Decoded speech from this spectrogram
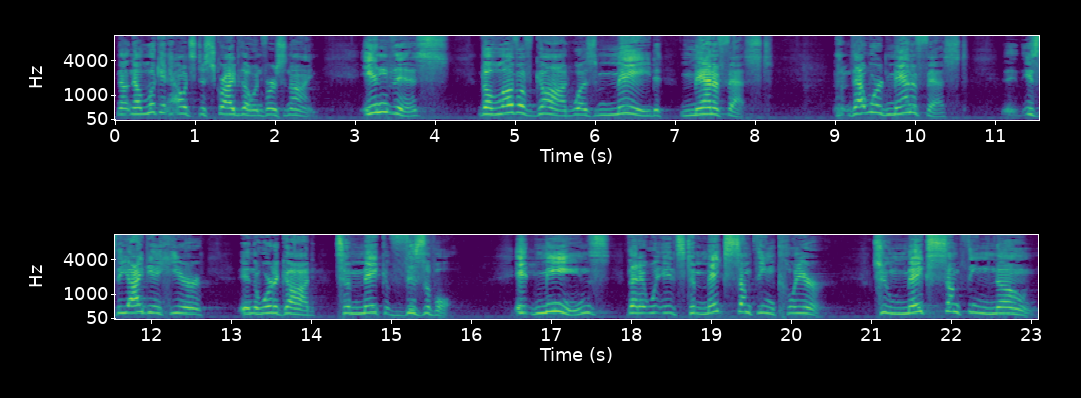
Now, now look at how it's described, though, in verse 9. In this, the love of God was made manifest. That word manifest is the idea here in the Word of God to make visible. It means that it, it's to make something clear, to make something known.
